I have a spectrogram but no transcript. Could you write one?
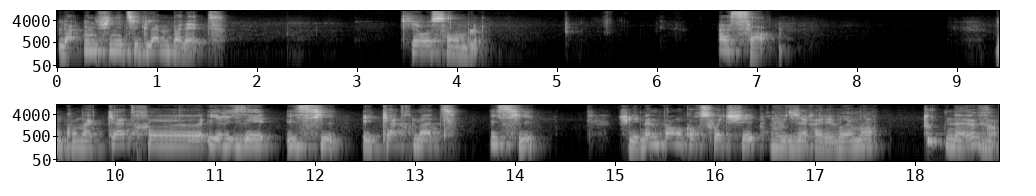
la Infinity Glam Palette, qui ressemble à ça. Donc on a 4 euh, irisés ici et 4 mat ici. Je l'ai même pas encore swatché pour vous dire, elle est vraiment toute neuve.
